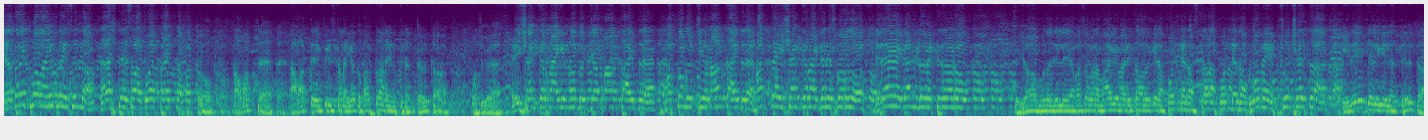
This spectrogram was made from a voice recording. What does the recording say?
ಇನ್ಫ್ಲೂಯನ್ಸ್ ಇಂದ ನಾನಷ್ಟೇ ಸಲ ಪ್ರಯತ್ನ ಪಟ್ಟು ನಾವತ್ತೆ ನಾವತ್ತೆ ಫಿರಿಸ್ತಾನ ಎದ್ದು ಬರ್ತಾನೆ ಇರ್ತೀನಿ ಅಂತ ಹೇಳ್ತಾ. ಒಂದು ವೇಳೆ ಈ ಶಂಕರ್ನಾಗ ಇನ್ನೊಂದು ಜನ್ಮ ಅಂತ ಇದ್ರೆ, ಮತ್ತೊಂದು ಜೀವನ ಅಂತ ಇದ್ರೆ, ಮತ್ತೆ ಈ ಶಂಕರ್ನಾಗ ಜನಿಸಬಾರದು ಇದೇ ಗಂಡು ವ್ಯಕ್ತಿ ನಾಡು. ಬಿಜಾಪುರ ಜಿಲ್ಲೆಯ ಬಸವರ ಮಾಡಿ ತಾಲೂಕಿನ ಪುಣ್ಯದ ಸ್ಥಳ, ಪುಣ್ಯದ ಭೂಮಿ, ಸುಕ್ಷೇತ್ರ, ಇದೇ ತೆಲುಗಿಲ್ಲ ಅಂತ ಹೇಳ್ತಾ.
